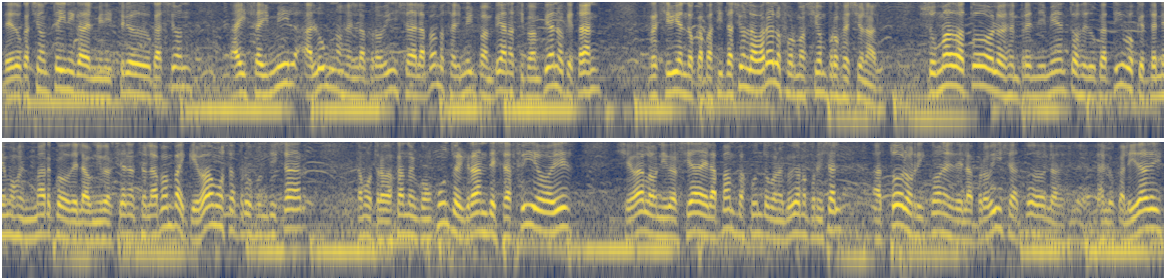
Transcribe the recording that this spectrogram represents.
de Educación Técnica del Ministerio de Educación. Hay 6.000 alumnos en la provincia de La Pampa, 6.000 pampeanas y pampeanos que están recibiendo capacitación laboral o formación profesional, sumado a todos los emprendimientos educativos que tenemos en marco de la Universidad Nacional de La Pampa y que vamos a profundizar. Estamos trabajando en conjunto. El gran desafío es llevar la Universidad de La Pampa junto con el gobierno provincial a todos los rincones de la provincia, a todas las, las localidades,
